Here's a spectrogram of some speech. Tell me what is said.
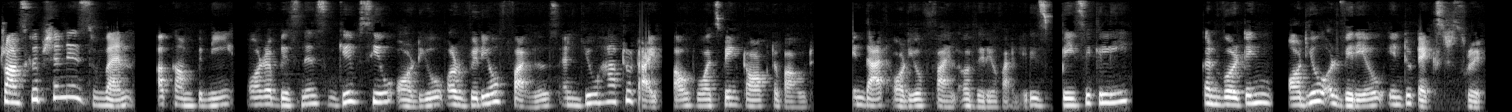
Transcription is when a company or a business gives you audio or video files and you have to type out what's being talked about in that audio file or video file. It is basically converting audio or video into text scripts.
